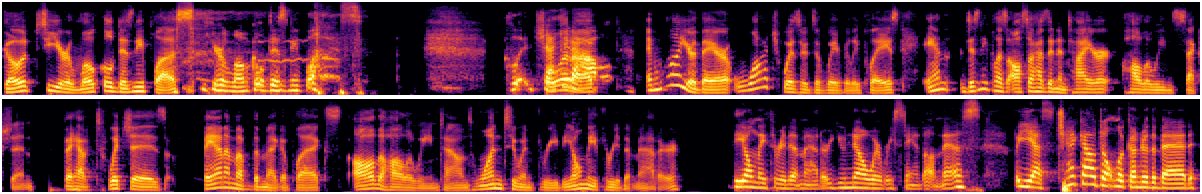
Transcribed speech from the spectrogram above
go to your local disney plus Your local Disney Plus. Check Pull it, it out. And while you're there, watch Wizards of Waverly Place. And Disney Plus also has an entire Halloween section. They have Twitches, Phantom of the Megaplex, all the Halloween towns, one, two, and three, the only three that matter. the only three that matter. You know where we stand on this. But yes, check out Don't Look Under the Bed.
